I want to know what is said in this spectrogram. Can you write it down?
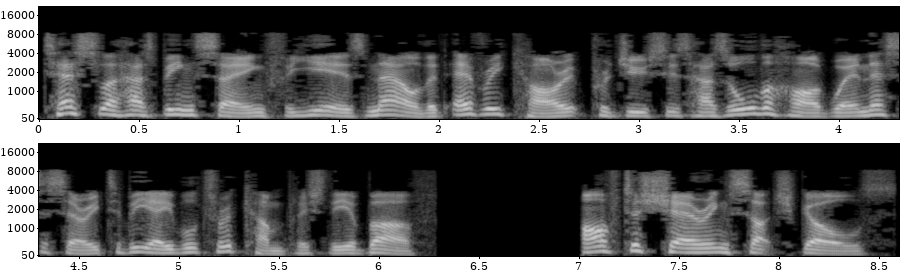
Tesla has been saying for years now that every car it produces has all the hardware necessary to be able to accomplish the above. After sharing such goals,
